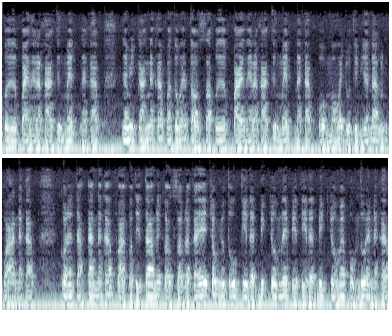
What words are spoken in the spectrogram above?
เปอร์ไปในราคาครึ่งเม็ดนะครับยังมีครั้งนะครับผมต้องให้ต่อสเปอร์ไปในราคาครึ่งเม็ดนะครับ ผมมองว่าอยู่ทีมเยือนน่าลุ้นกว่านะครับก่อนจะจากกันนะครับ ฝากกดติดตามและกดสับสไครต์ช่อง YouTube ตีดัดบิ๊กโจมและเพจตีดัดบิ๊กโจมให้ผมด้วยนะครับ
